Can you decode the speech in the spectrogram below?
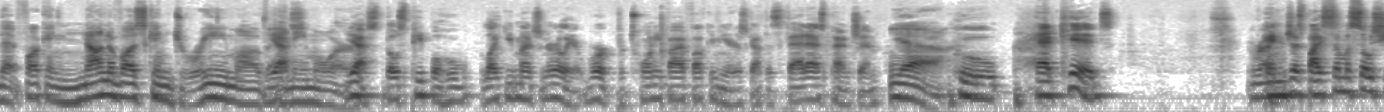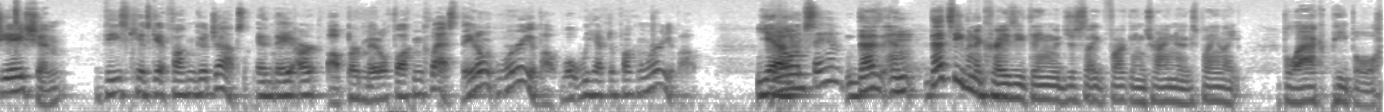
that fucking none of us can dream of Yes. anymore. Yes, those people who, like you mentioned earlier, worked for 25 fucking years, got this fat ass pension, Yeah. who had kids, Right. and just by some association, these kids get fucking good jobs. And they are upper middle fucking class. They don't worry about what we have to fucking worry about. yeah. You know what I'm saying? That's and that's even a crazy thing with just like fucking trying to explain like black people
